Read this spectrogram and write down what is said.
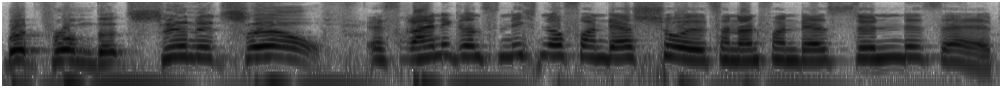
but from the sin itself. Es reinigt uns nicht nur von der Schuld, sondern von der Sünde selbst,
